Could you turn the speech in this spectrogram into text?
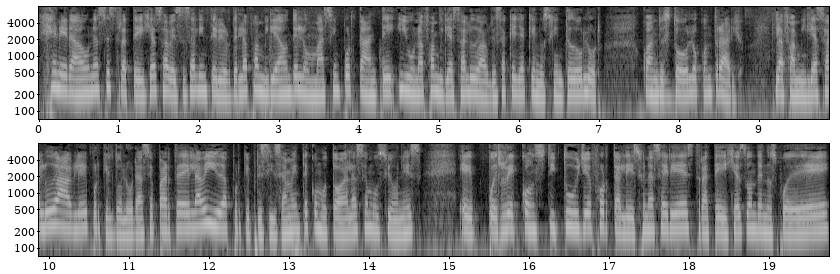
generado unas estrategias a veces al interior de la familia donde lo más importante y una familia saludable es aquella que no siente dolor, cuando es todo lo contrario. La familia saludable porque el dolor hace parte de la vida, porque precisamente como todas las emociones, eh, pues reconstituye, fortalece una serie de estrategias donde nos puede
